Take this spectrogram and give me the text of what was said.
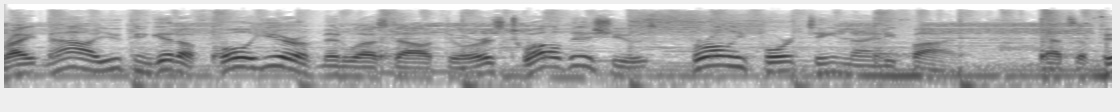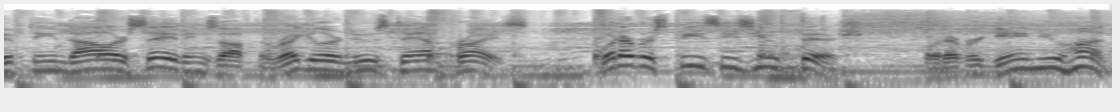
Right now, you can get a full year of Midwest Outdoors, 12 issues, for only $14.95. That's a $15 savings off the regular newsstand price. Whatever species you fish, whatever game you hunt,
